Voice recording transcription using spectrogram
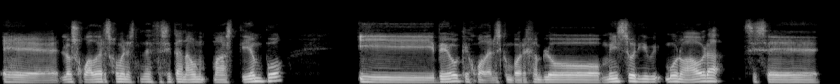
eh, los jugadores jóvenes necesitan aún más tiempo y veo que jugadores como por ejemplo Missouri, bueno, ahora si se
